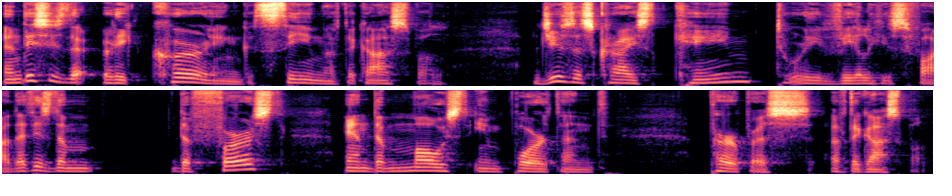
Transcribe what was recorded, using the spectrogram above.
And this is the recurring theme of the gospel. Jesus Christ came to reveal his Father. That is the, the first and the most important purpose of the gospel.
